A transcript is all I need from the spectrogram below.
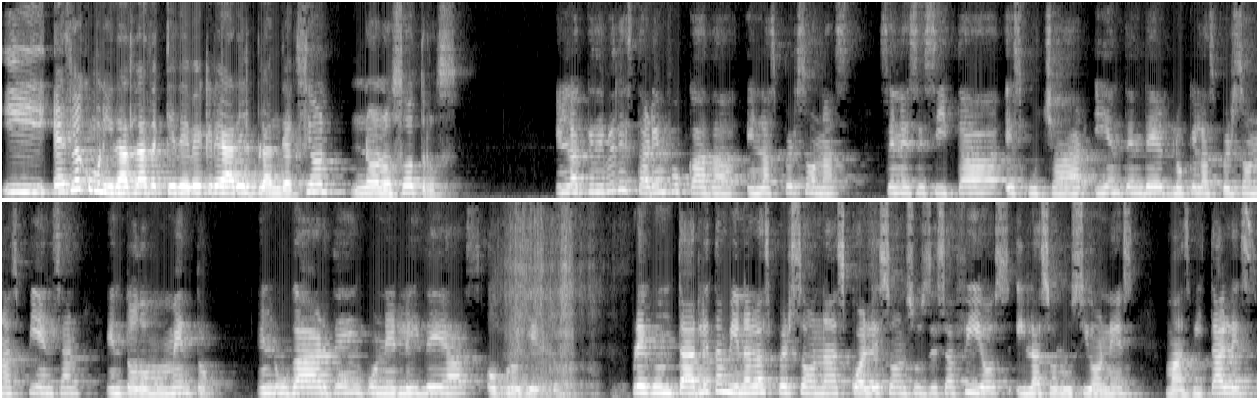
Y es la comunidad la que debe crear el plan de acción, no nosotros. En la que debe de estar enfocada en las personas, se necesita escuchar y entender lo que las personas piensan en todo momento, en lugar de imponerle ideas o proyectos. Preguntarle también a las personas cuáles son sus desafíos y las soluciones más vitales.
